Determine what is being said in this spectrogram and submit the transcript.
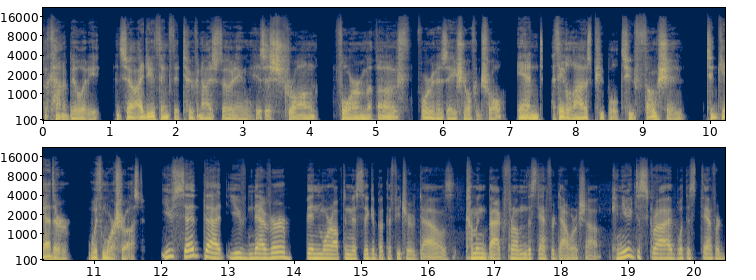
accountability. And so I do think that tokenized voting is a strong form of organizational control. And I think it allows people to function together with more trust. You've said that you've never been more optimistic about the future of DAOs coming back from the Stanford DAO workshop. Can you describe what the Stanford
